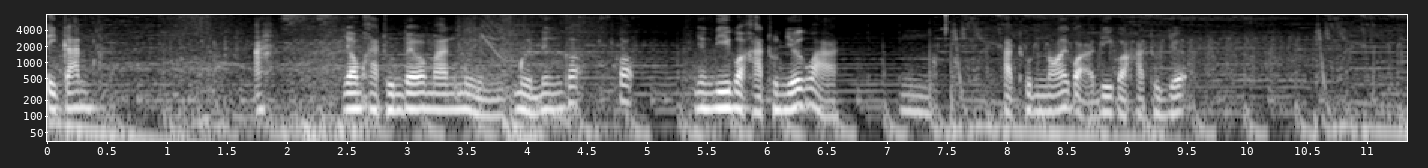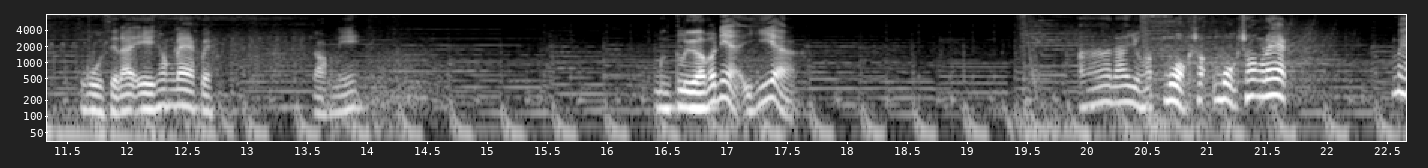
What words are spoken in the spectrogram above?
ติดกัน อะ ยอมขาดทุนไปประมาณหมื่นหมื่นหนึ่งก็ ยังดีกว่าขาดทุนเยอะกว่าอืมขาดทุนน้อยกว่าดีกว่าขาดทุนเยอะโอ้โหเสียดายเอช่องแรกเลย ดอกนี้ มึงเกลือปะเนี่ยอ้เหี้ยอ่าได้อยู่ครับหมวกช่องหมวกช่องแรกแม่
